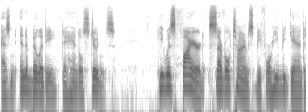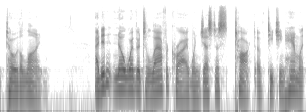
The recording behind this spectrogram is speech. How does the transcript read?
as an inability to handle students. He was fired several times before he began to toe the line. I didn't know whether to laugh or cry when Jesness talked of teaching Hamlet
